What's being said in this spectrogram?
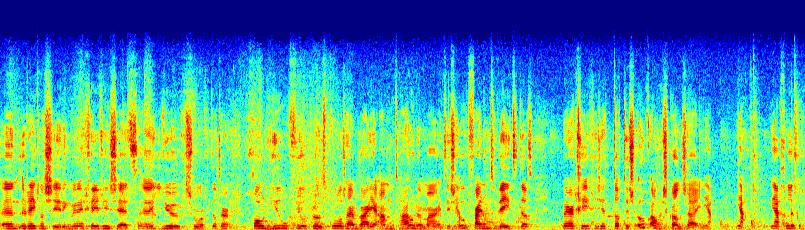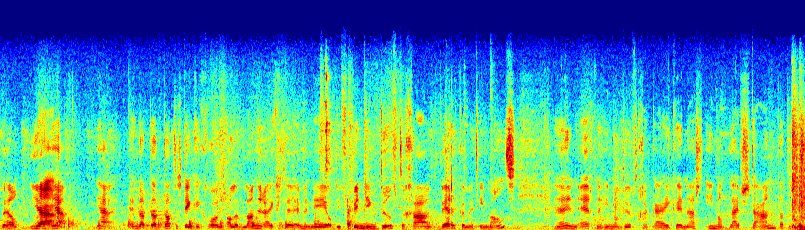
een reclassering, binnen een GGZ, eh, jeugdzorg, dat er gewoon heel veel protocollen zijn waar je aan moet houden. Maar het is ook fijn om te weten dat per GGZ dat dus ook anders kan zijn. Ja, ja, ja, gelukkig wel. Ja. Ja, ja. en dat, dat, dat is denk ik gewoon het allerbelangrijkste. En wanneer je op die verbinding durft te gaan werken met iemand. Hè, en echt naar iemand durft te gaan kijken en naast iemand blijft staan. Dat is denk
